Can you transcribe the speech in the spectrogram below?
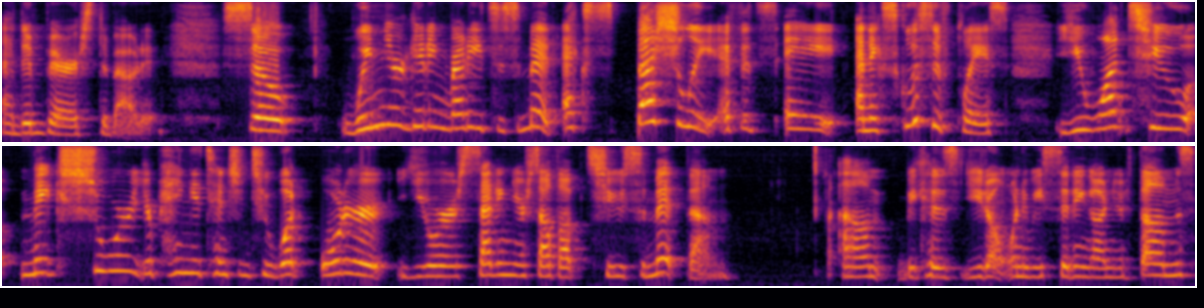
and embarrassed about it. So when you're getting ready to submit, especially if it's a an exclusive place, you want to make sure you're paying attention to what order you're setting yourself up to submit them. Um, because you don't want to be sitting on your thumbs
